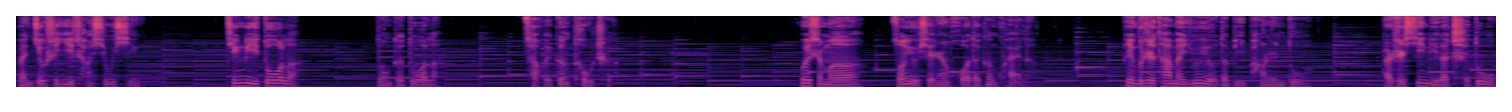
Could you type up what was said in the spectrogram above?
本就是一场修行，经历多了，懂得多了，才会更透彻。为什么？总有些人活得更快乐，并不是他们拥有的比旁人多，而是心里的尺度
